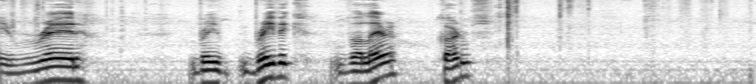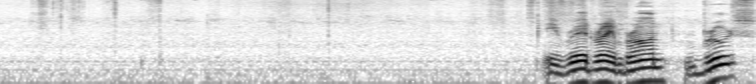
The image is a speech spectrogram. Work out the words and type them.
a red Breyvic Valera Cardinals. A red Ryan Braun Brewers.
